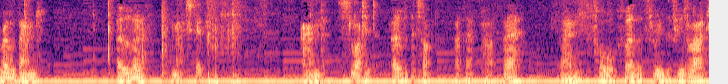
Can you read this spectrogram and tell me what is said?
Rubber band over matchstick and slot it over the top of that part there and fall further through the fuselage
